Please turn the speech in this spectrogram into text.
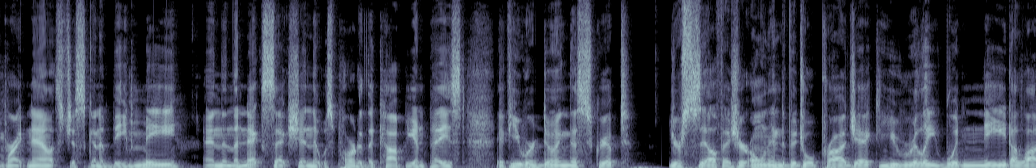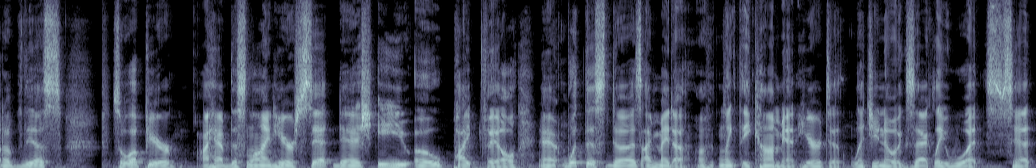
Right now, it's just going to be me. And then the next section that was part of the copy and paste, if you were doing this script yourself as your own individual project, you really wouldn't need a lot of this. So up here, I have this line here, set-EUO pipefail. And what this does, I made a, a, lengthy comment here to let you know exactly what set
